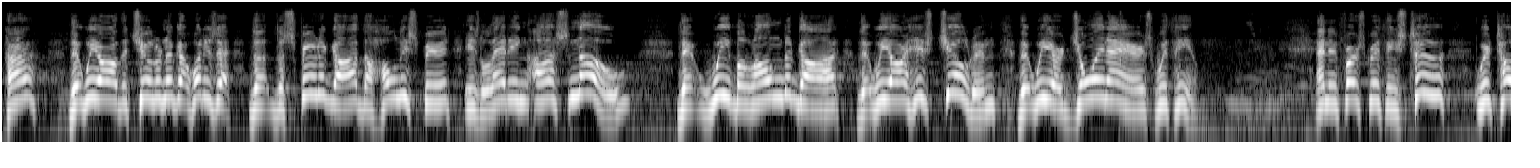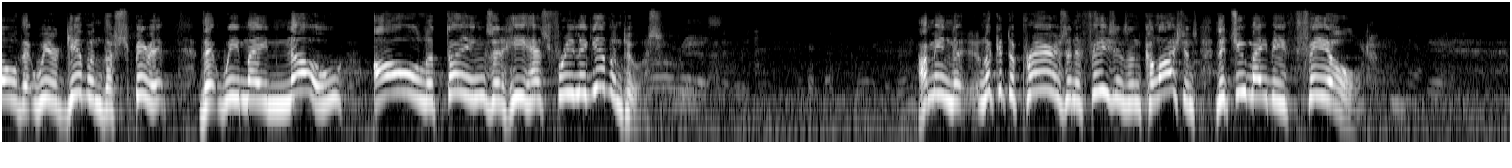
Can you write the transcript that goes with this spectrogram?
Huh? That we are the children of God. What is that? The, the Spirit of God, the Holy Spirit, is letting us know that we belong to God, that we are His children, that we are joint heirs with Him. And in 1 Corinthians 2, we're told that we're given the Spirit that we may know all the things that He has freely given to us. I mean, look at the prayers in Ephesians and Colossians that you may be filled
